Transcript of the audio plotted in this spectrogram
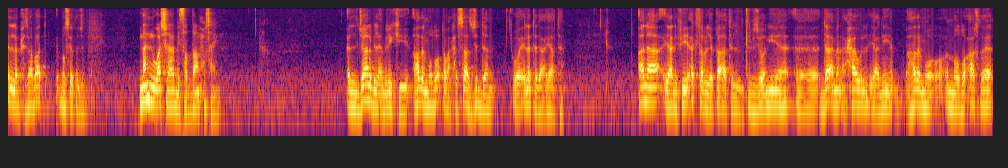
إلا بحسابات بسيطة جدا. من وشى بصدام حسين؟ الجانب الأمريكي هذا الموضوع طبعا حساس جدا وإلى تداعياته. أنا يعني في أكثر اللقاءات التلفزيونية آه، دائما أحاول يعني هذا الموضوع آخذه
